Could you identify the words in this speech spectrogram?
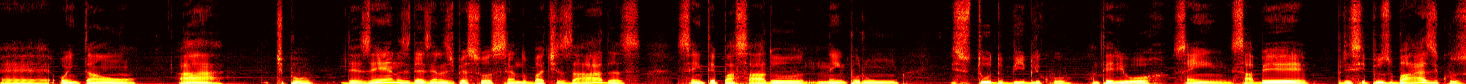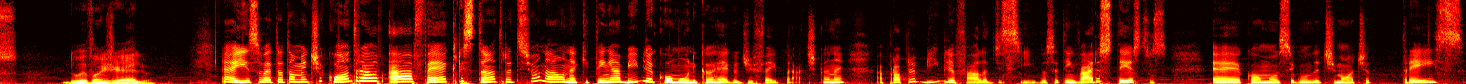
É, ou então, ah, tipo, dezenas e dezenas de pessoas sendo batizadas sem ter passado nem por um estudo bíblico anterior, sem saber princípios básicos do evangelho. É, isso vai totalmente contra a, a, fé cristã tradicional, né? Que tem a Bíblia como única regra de fé e prática, né? A própria Bíblia fala de si. Você tem vários textos, é, como 2 Timóteo 3,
